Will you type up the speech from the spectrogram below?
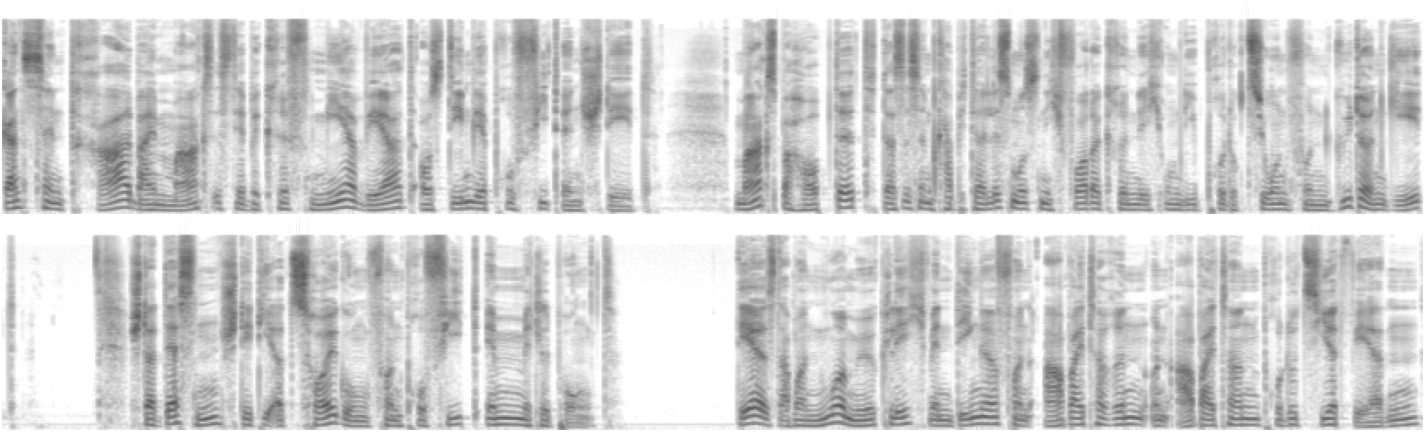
Ganz zentral bei Marx ist der Begriff Mehrwert, aus dem der Profit entsteht. Marx behauptet, dass es im Kapitalismus nicht vordergründig um die Produktion von Gütern geht, stattdessen steht die Erzeugung von Profit im Mittelpunkt. Der ist aber nur möglich, wenn Dinge von Arbeiterinnen und Arbeitern produziert werden.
